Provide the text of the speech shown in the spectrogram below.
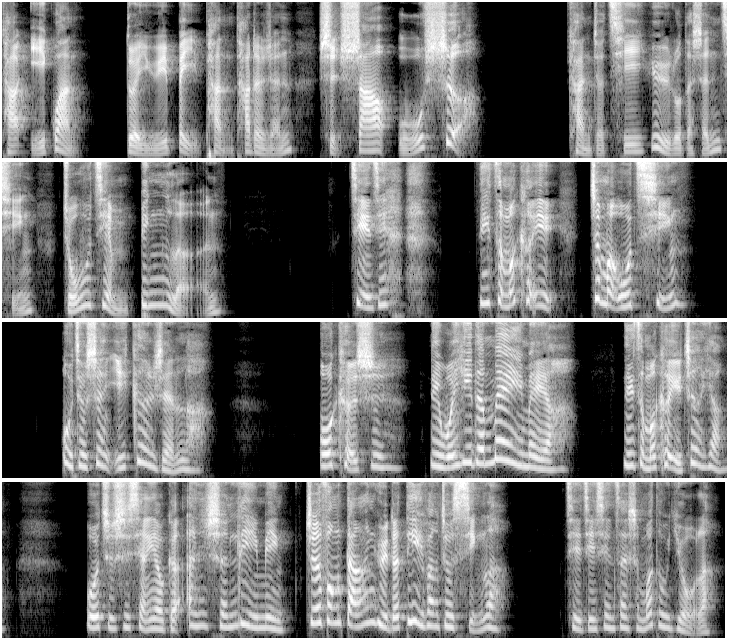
他一贯对于背叛他的人是杀无赦，看着戚玉露的神情逐渐冰冷。姐姐，你怎么可以这么无情？我就剩一个人了，我可是你唯一的妹妹啊！你怎么可以这样？我只是想要个安身立命、遮风挡雨的地方就行了。姐姐现在什么都有了，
